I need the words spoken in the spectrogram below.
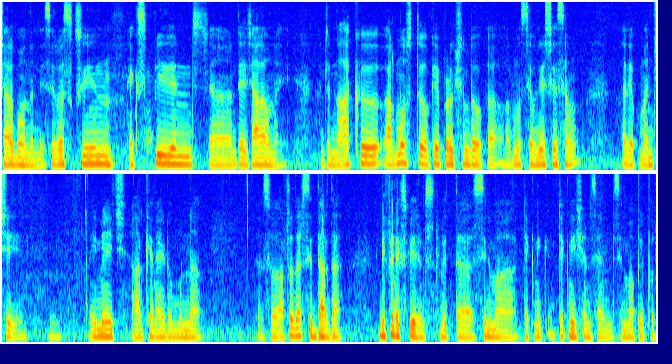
చాలా బాగుందండి సిల్వర్ స్క్రీన్ ఎక్స్పీరియన్స్ అంటే చాలా ఉన్నాయి అంటే నాకు ఆల్మోస్ట్ ఒకే ప్రొడక్షన్లో ఒక ఆల్మోస్ట్ సెవెన్ ఇయర్స్ చేసాము అది ఒక మంచి ఇమేజ్ ఆర్కే నాయుడు మున్న so after that Siddhartha, different experience with uh, cinema technic technicians and cinema people.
